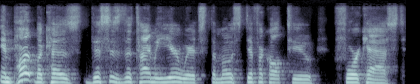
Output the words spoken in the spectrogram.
in part because this is the time of year where it's the most difficult to forecast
